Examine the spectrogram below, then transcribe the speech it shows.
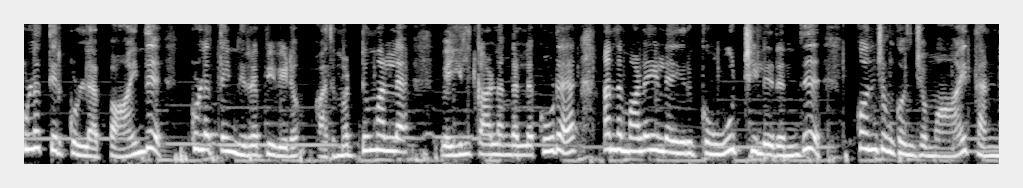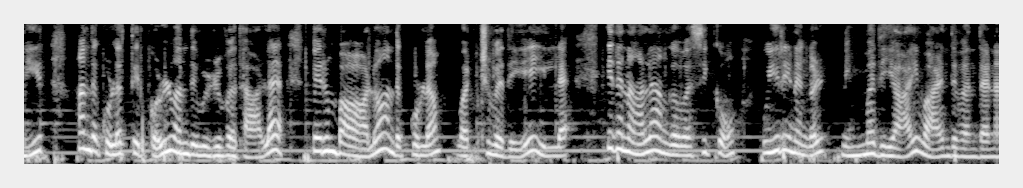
குளத்திற்குள்ள பாய்ந்து குளத்தை நிரப்பிவிடும். அது மட்டுமல்ல வெயில் காலங்கள்ல கூட அந்த மலையில இருக்கும் ஊற்றிலிருந்து கொஞ்சம் கொஞ்சமாய் தண்ணீர் அந்த குளத்திற்குள் வந்து விழுவதால பெரும்பாலும் அந்த குளம் வற்றுவதே இல்லை. இதனால அங்க வசிக்கும் உயிரினங்கள் நிம்மதியாய் வாழ்ந்து வந்தன.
